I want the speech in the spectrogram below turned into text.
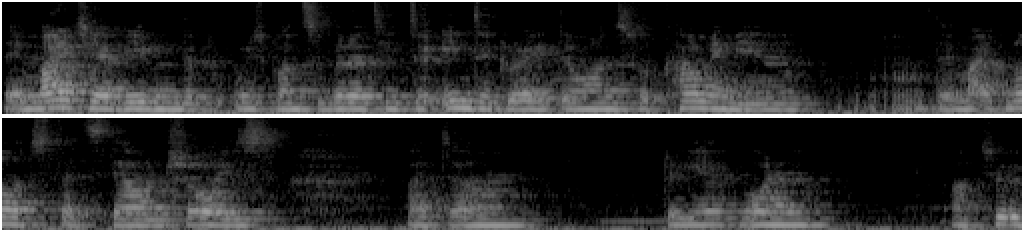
they might have even the responsibility to integrate the ones who are coming in. They might not. That's their own choice. But um, do you have one or two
